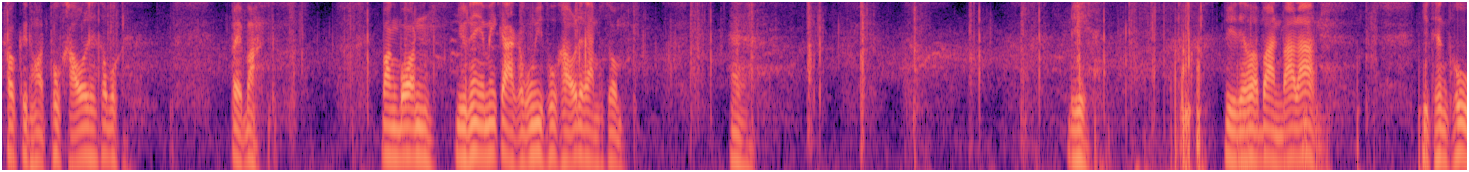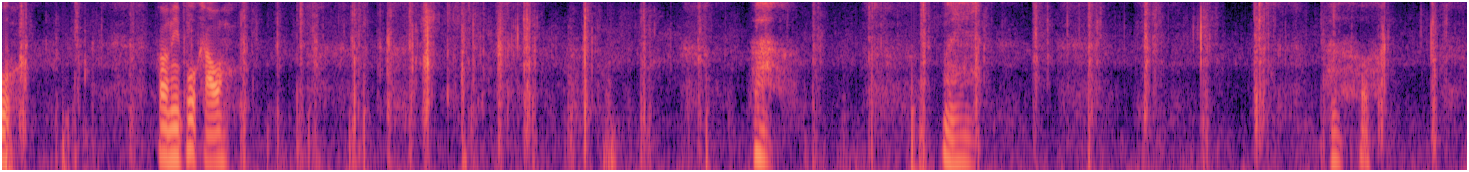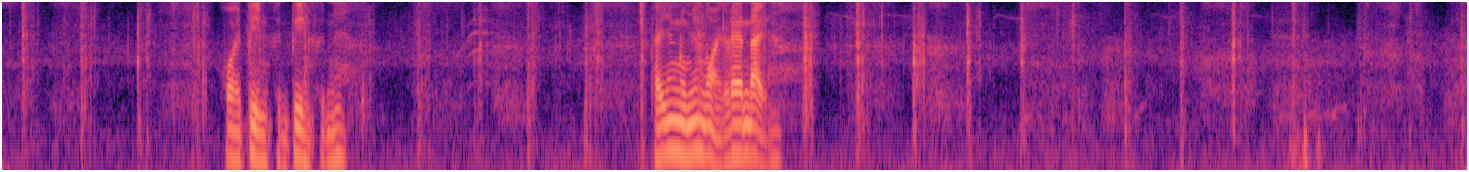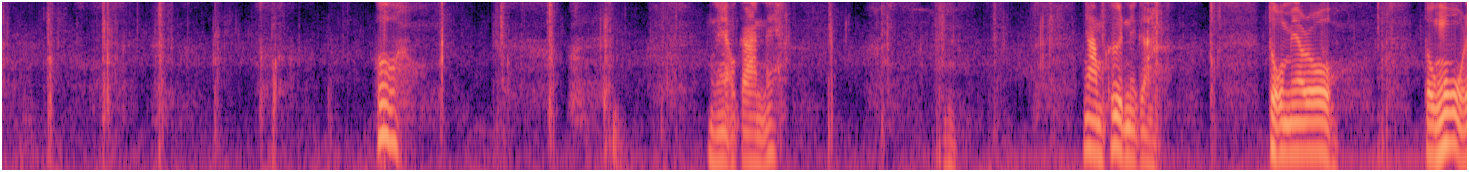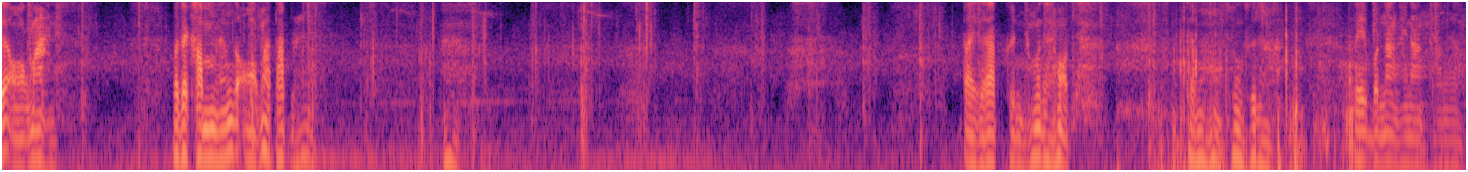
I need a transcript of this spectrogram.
เขาขึ้นหอดภูเขาเลยเขาบอกไปบ้างบางบอลอยู่ในอเมริกากับมีภูเขาเลยท่านผู้ชมดีดีแต่ว่าบ้านบ้าล่านอยู่เทิงภูเพอมีภูเขา ว้าวเหนื่อยโอ้โหคอย ปีนขึ้นปีนขึ้นเนี่ยใครยังหนุ่มยังหน่อยก็แล่นได้นะโอ้เหนื่อยเอาการเนี่ยยามขึ้นนี่กะตัวเมโรตัวงูได้ออกมาเนี่ย ว่าแต่คำนั้นก็ออกมาปั๊บเลยไต่ระดับขึ้นยังไม่ได้หอดแต่มาหอดช่วงสุดแล้วไปบนนั่งให้นั่งทำแล้ว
